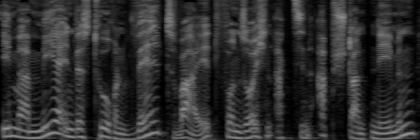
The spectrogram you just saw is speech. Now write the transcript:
immer mehr Investoren weltweit von solchen Aktien Abstand nehmen,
